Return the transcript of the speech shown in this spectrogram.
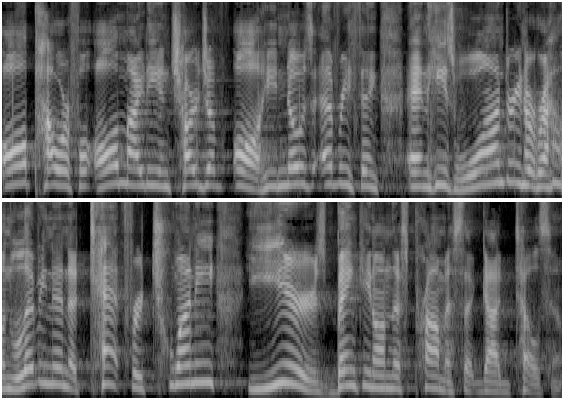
all powerful, almighty, in charge of all. He knows everything, and he's wandering around living in a tent for 20 years, banking on this promise that God tells him.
